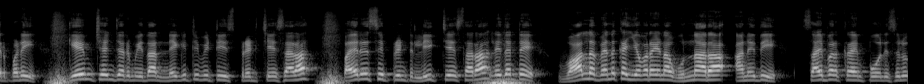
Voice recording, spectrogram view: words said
ఏర్పడి గేమ్ చేంజర్ మీద నెగిటివిటీ స్ప్రెడ్ చేశారా? పైరసీ ప్రింట్ లీక్ చేశారా? లేదంటే వాళ్ళ వెనక ఎవరైనా ఉన్నారా? అనేది సైబర్ క్రైమ్ పోలీసులు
